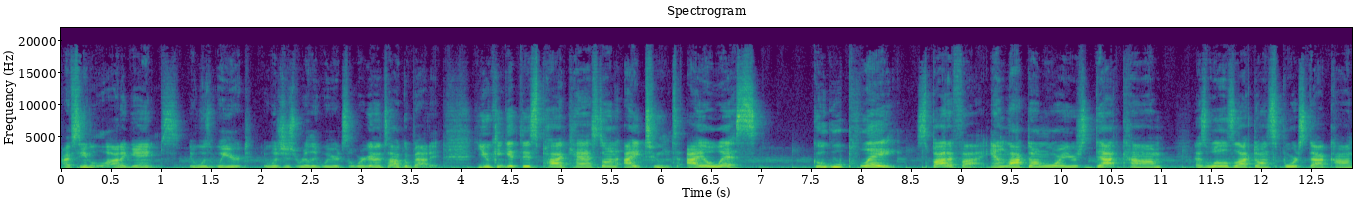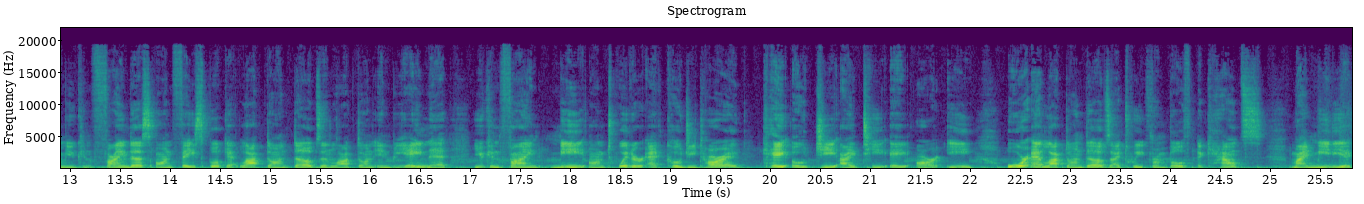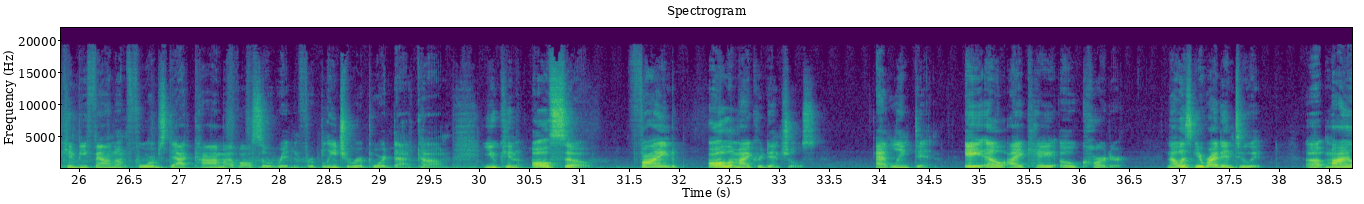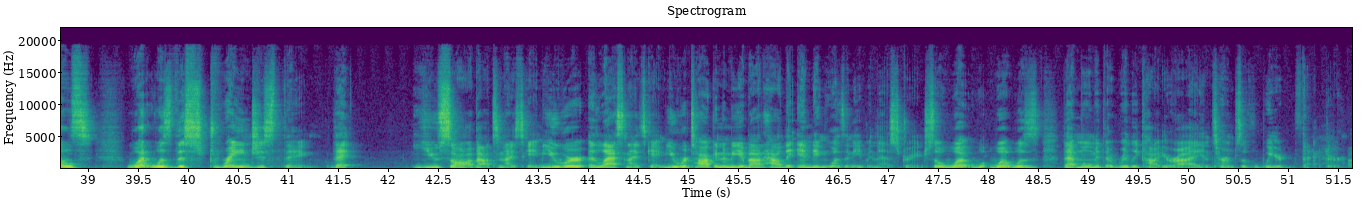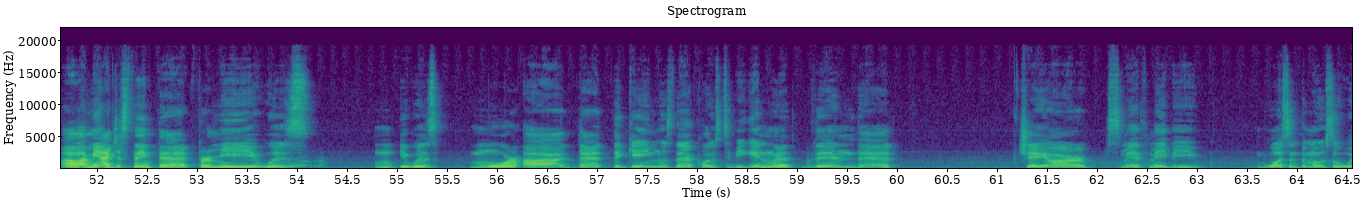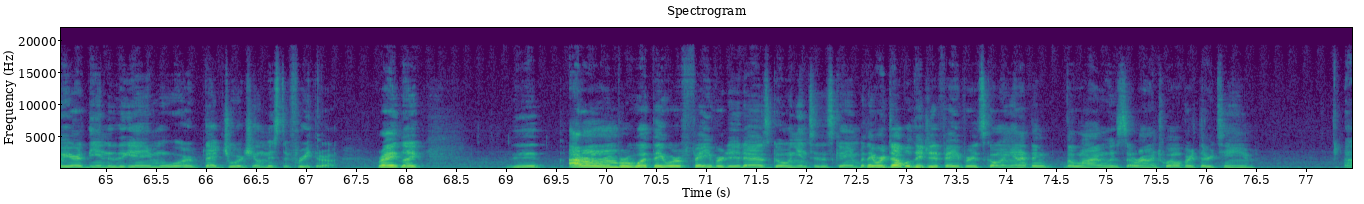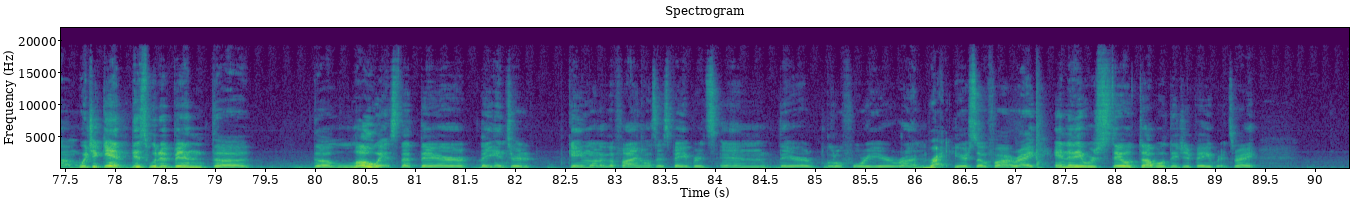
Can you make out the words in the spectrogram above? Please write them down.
I've seen a lot of games. It was weird. It was just really weird. So we're going to talk about it. You can get this podcast on iTunes, iOS, Google Play, Spotify, and LockedOnWarriors.com as well as LockedOnSports.com. You can find us on Facebook at Locked On Dubs and Locked On NBA Net. You can find me on Twitter at Kogitare, K O G I T A R E, or at Locked On Dubs. I tweet from both accounts. My media can be found on Forbes.com. I've also written for BleacherReport.com. You can also find all of my credentials at LinkedIn, A L I K O Carter. Now let's get right into it. Uh, Miles, what was the strangest thing that you saw about tonight's game? You were uh, last night's game. You were talking to me about how the ending wasn't even that strange. So what what was that moment that really caught your eye in terms of weird factor? Oh, I mean, I just think that for me, it was it was more odd that the game was that close to begin with than that J.R. Smith maybe wasn't the most aware at the end of the game or that George Hill missed a free throw. Right? Like I don't remember what they were favored as going into this game, but they were double digit favorites going in. I think the line was around 12 or 13. Um, which again, this would have been the the lowest that they're they entered game one of the finals as favorites in their little four year run right. here so far, right? And they were still double digit favorites, right?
